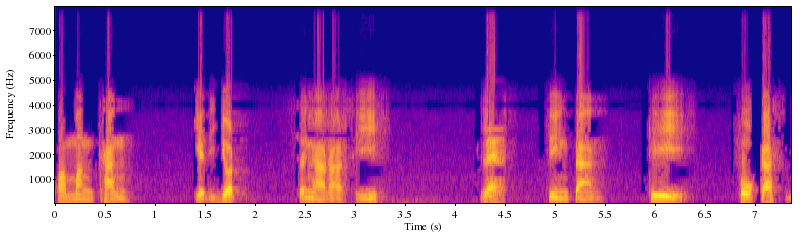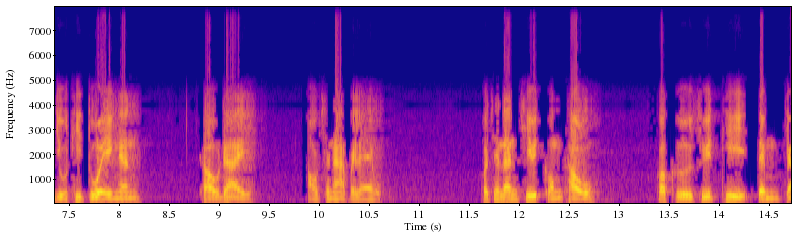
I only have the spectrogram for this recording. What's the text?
ความมั่งคั่ง เกียรติยศสง่าราศีและสิ่งต่างที่โฟกัสอยู่ที่ตัวเองนั้น เขาได้เอาชนะไปแล้ว เพราะฉะนั้นชีวิตของเขาก็คือชีวิตที่เต็มใจ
